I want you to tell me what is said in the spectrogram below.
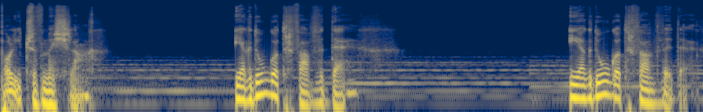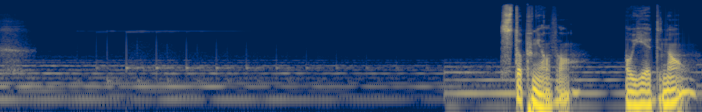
Policz w myślach, jak długo trwa wdech i jak długo trwa wydech. Stopniowo, o jedną,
